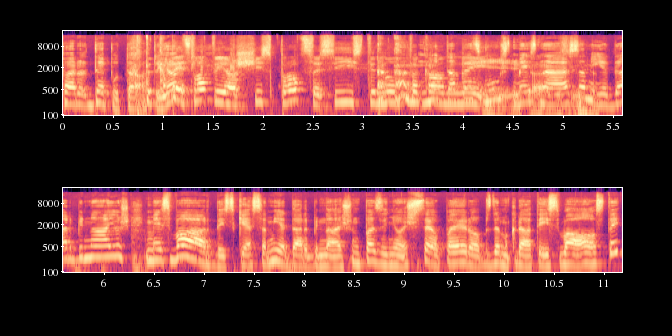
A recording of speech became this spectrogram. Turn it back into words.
par deputātu. Bet kāpēc jā? Latvijā šis process īsti, nu, tā kā nu, tāpēc mums, mēs neesam iedarbinājuši, mēs vārdi burtiski esam iedarbinājuši un paziņojuši sev par Eiropas demokrātijas valsti,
